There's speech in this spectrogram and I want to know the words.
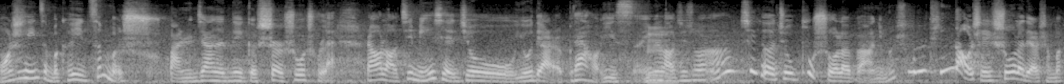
王诗晴怎么可以这么说把人家的那个事儿说出来？然后老纪明显就有点不太好意思，因为老纪说啊，这个就不说了吧。你们是不是听到谁说了点什么？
